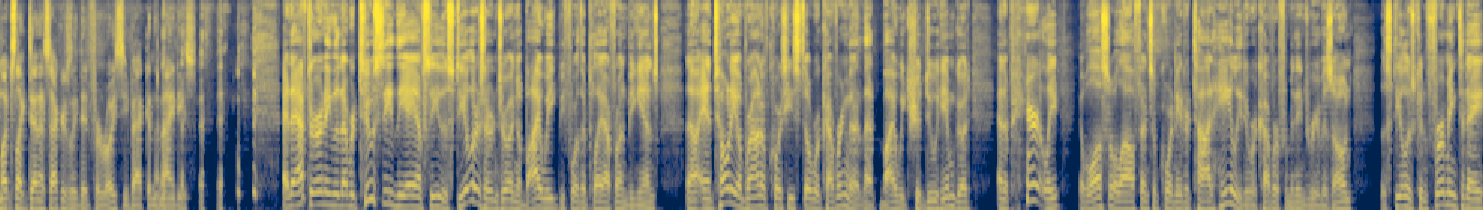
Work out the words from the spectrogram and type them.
Much like Dennis Eckersley did for Royce back in the '90s. And after earning the number two seed in the AFC, the Steelers are enjoying a bye week before their playoff run begins. Now, Antonio Brown, of course, he's still recovering. That, that bye week should do him good. And apparently, it will also allow offensive coordinator Todd Haley to recover from an injury of his own. The Steelers confirming today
